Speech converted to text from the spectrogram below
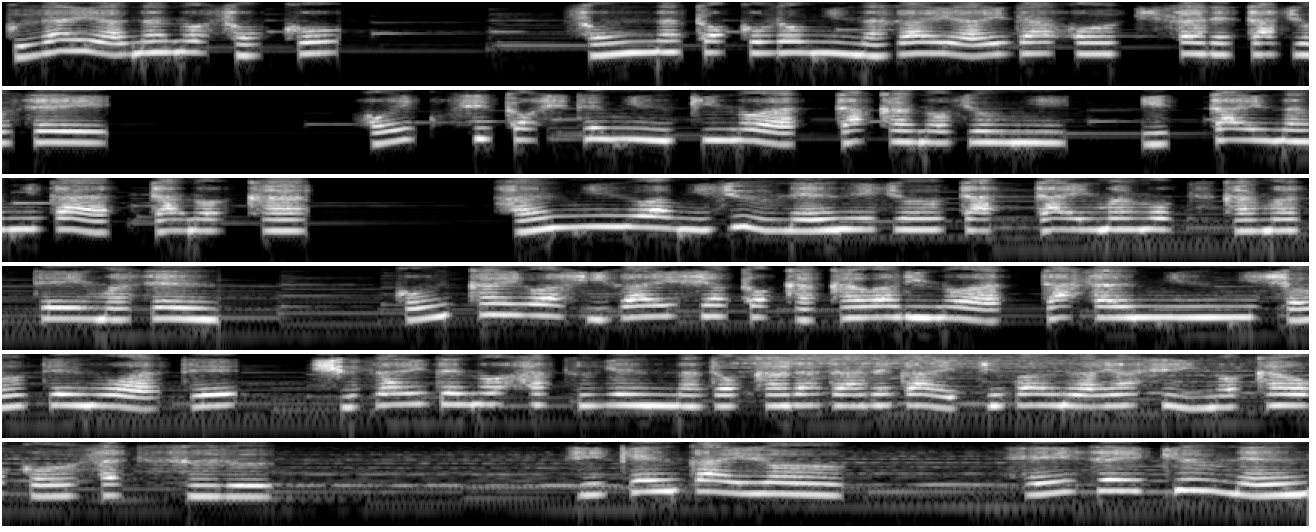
暗い穴の底。そんなところに長い間放置された女性。保育士として人気のあった彼女に、一体何があったのか。犯人は20年以上経った今も捕まっていません。今回は被害者と関わりのあった3人に焦点を当て、取材での発言などから誰が一番怪しいのかを考察する。事件概要。平成9年、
